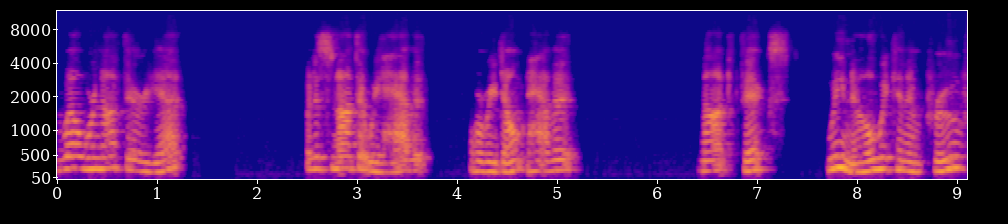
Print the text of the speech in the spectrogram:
well, we're not there yet, but it's not that we have it or we don't have it, not fixed. We know we can improve.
